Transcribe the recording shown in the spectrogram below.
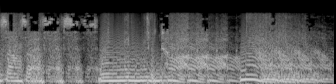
Principal's office. We need to talk, now.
